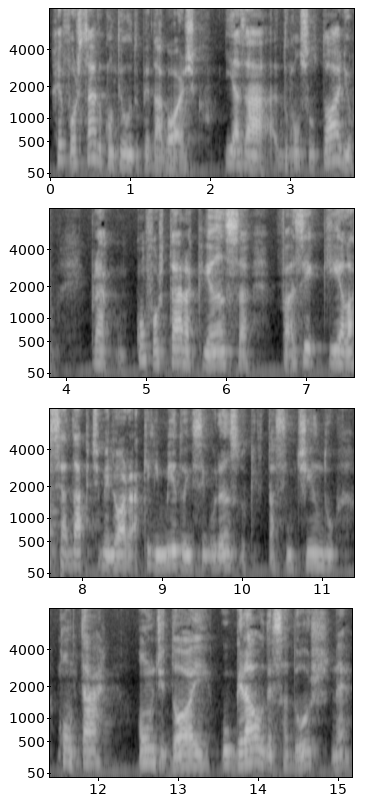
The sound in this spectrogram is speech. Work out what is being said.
reforçar o conteúdo pedagógico e as a, do consultório para confortar a criança, fazer que ela se adapte melhor àquele medo, à insegurança do que está sentindo, contar onde dói, o grau dessa dor, né?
